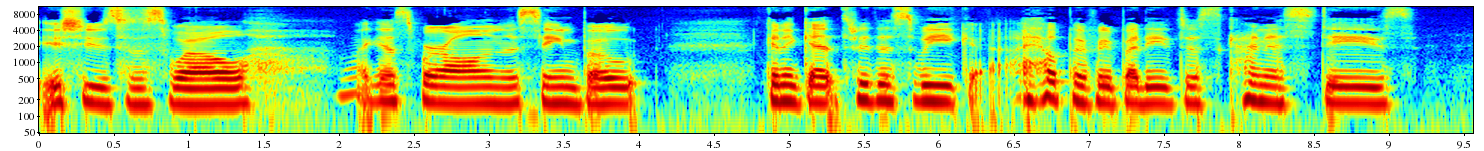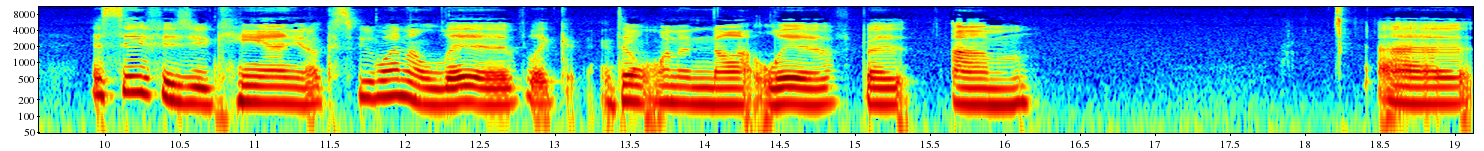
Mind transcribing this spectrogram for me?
issues as well. I guess we're all in the same boat. Gonna get through this week. I hope everybody just kind of stays as safe as you can, you know, because we want to live. Like, I don't want to not live, but um, uh,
